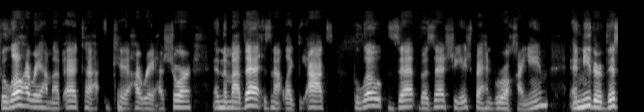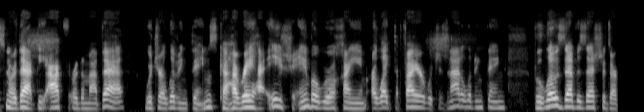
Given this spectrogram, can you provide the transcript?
Below hare hamaveh kahare hashor, and the maveh is not like the ox. Below zeh vazeh sheyesh behen ruach and neither this nor that, the ox or the maveh, which are living things, kahare ha'esh she'embo ruach hayim, are like the fire, which is not a living thing. Below zebazesheds are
